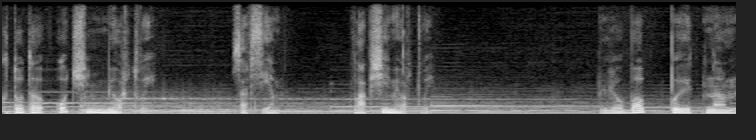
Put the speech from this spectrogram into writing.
Кто-то очень мертвый. Совсем. Вообще мертвый. Любопытно.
